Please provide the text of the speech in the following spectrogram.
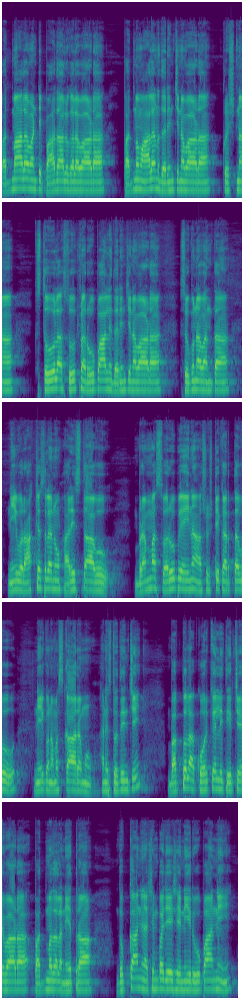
పద్మాల వంటి పాదాలు గలవాడా పద్మమాలను ధరించినవాడా? కృష్ణ. స్థూల సూక్ష్మ రూపాల్ని ధరించినవాడా? సుగుణవంత. నీవు రాక్షసులను హరిస్తావు. బ్రహ్మస్వరూపి అయిన సృష్టికర్తవు నీకు నమస్కారము అని స్తుతించి భక్తుల కోర్కెల్ని తీర్చేవాడా? పద్మదల నేత్ర. దుఃఖాన్ని నశింపజేసే నీ రూపాన్ని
